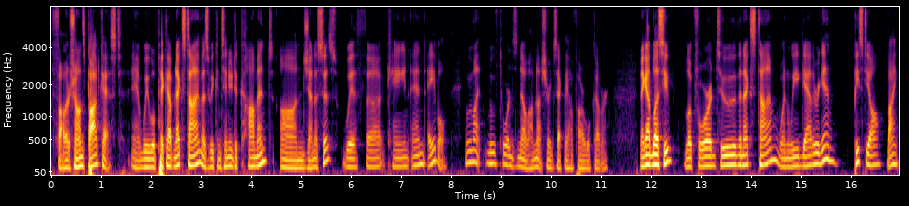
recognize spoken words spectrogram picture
Father Sean's podcast. And we will pick up next time as we continue to comment on Genesis with uh, Cain and Abel. And we might move towards Noah. I'm not sure exactly how far we'll cover. May God bless you. Look forward to the next time when we gather again. Peace to y'all. Bye.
